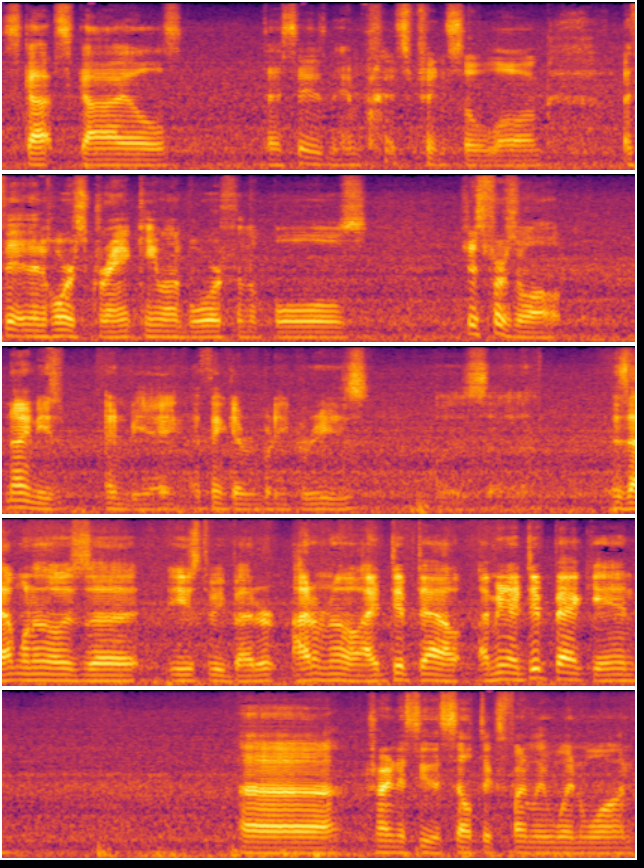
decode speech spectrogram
Scott Skiles. Did I say his name? it's been so long. I think then Horace Grant came on board from the Bulls. Just first of all, 90s NBA, I think everybody agrees, was. Uh, is that one of those uh, used to be better? I don't know. I dipped out. I mean, I dipped back in uh, trying to see the Celtics finally win one.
